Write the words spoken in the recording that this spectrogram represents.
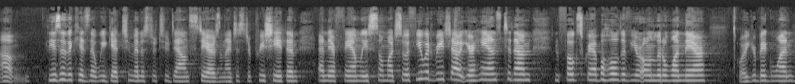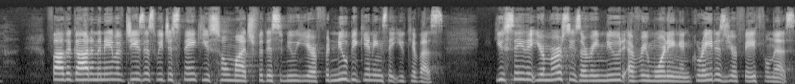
Um, these are the kids that we get to minister to downstairs, and I just appreciate them and their families so much. So, if you would reach out your hands to them, and folks, grab a hold of your own little one there or your big one. Father God, in the name of Jesus, we just thank you so much for this new year, for new beginnings that you give us. You say that your mercies are renewed every morning, and great is your faithfulness.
